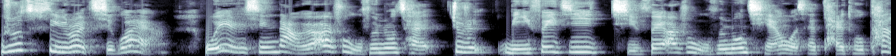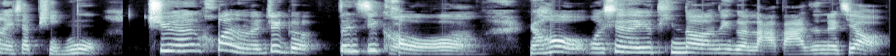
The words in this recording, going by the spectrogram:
我说这是有点奇怪啊。我也是心大，我要二十五分钟才，就是离飞机起飞二十五分钟前，我才抬头看了一下屏幕，居然换了这个登机口。然后我现在又听到那个喇叭在那叫。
